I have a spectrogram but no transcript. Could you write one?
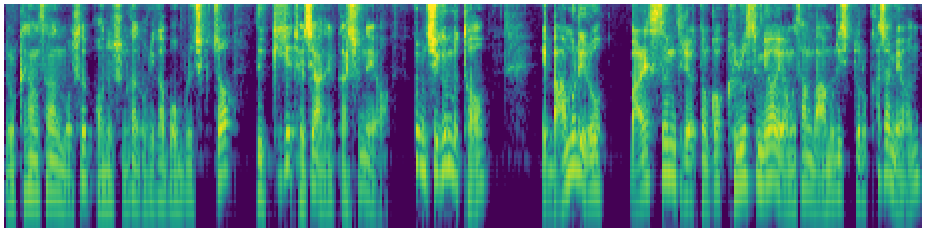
이렇게 상승하는 모습 어느 순간 우리가 몸으로 직접 느끼게 되지 않을까 싶네요. 그럼 지금부터 이 마무리로 말씀드렸던 거 글로 쓰며 영상 마무리 짓도록 하자면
